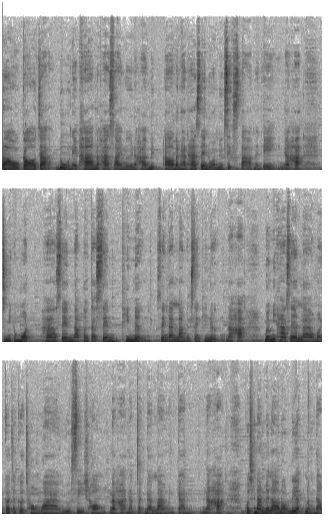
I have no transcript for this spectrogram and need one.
เราก็จะดูในภาพนะคะซ้ายมือนะคะบรรทัด 5 เส้นหรือว่า Music Staff นั่นเองนะคะ จะมีทั้งหมด 5 เส้นนับตั้งแต่เส้นที่ 1 เส้นด้านล่างเป็นเส้นที่ 1 นะคะ เมื่อมี 5 เส้นแล้วมันก็จะเกิดช่องว่างอยู่ 4 ช่องนะคะ นับจากด้านล่างเหมือนกันนะคะ เพราะฉะนั้นเวลาเราเรียกลำดับ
